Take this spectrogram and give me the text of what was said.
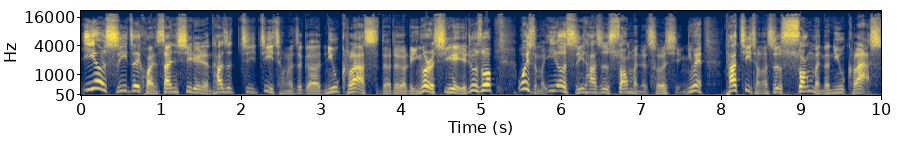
？E21 这款三系列呢，它是继继承了这个 New Class 的这个零二系列，也就是说，为什么 E21 它是双门的车型？因为它继承的是双门的 New Class，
